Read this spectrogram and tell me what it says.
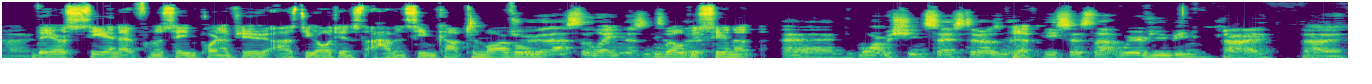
aye. they're seeing it from the same point of view as the audience that haven't seen Captain Marvel True, that's the line, isn't it? will be seeing it. uh, War Machine says to her, isn't it? He says that. Where have you been? Aye, aye.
